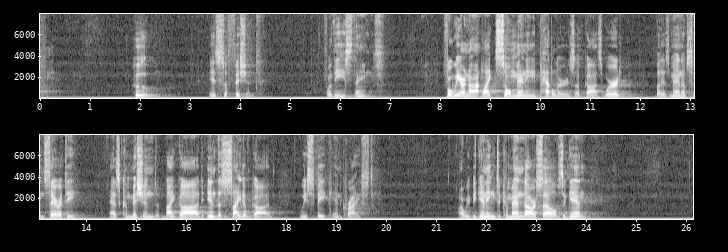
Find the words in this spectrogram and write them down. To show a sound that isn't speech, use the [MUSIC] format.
Who is sufficient for these things? For we are not like so many peddlers of God's word, but as men of sincerity, as commissioned by God, in the sight of God, we speak in Christ. Are we beginning to commend ourselves again?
